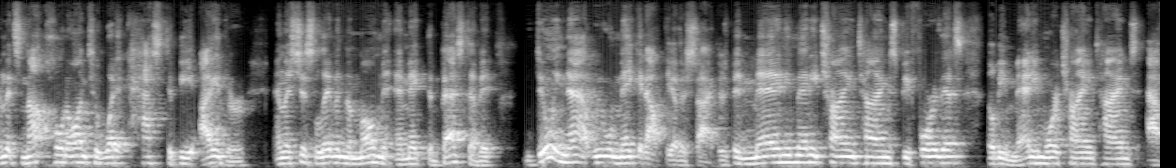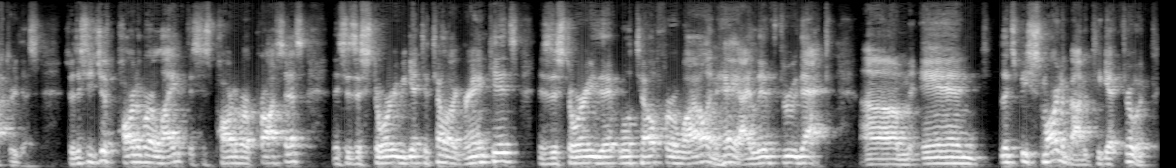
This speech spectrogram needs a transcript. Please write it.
and let's not hold on to what it has to be either. And let's just live in the moment and make the best of it. Doing that, we will make it out the other side. There's been many, many trying times before this. There'll be many more trying times after this. So this is just part of our life. This is part of our process. This is a story we get to tell our grandkids. This is a story that we'll tell for a while. And hey, I lived through that. Um, and let's be smart about it to get through it.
